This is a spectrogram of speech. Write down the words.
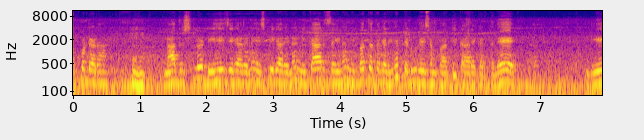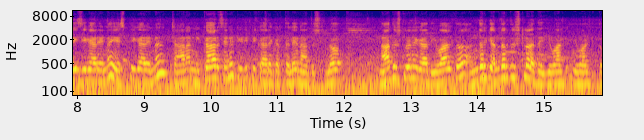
ఒప్పుకుంటాడా? నా దృష్టిలో డిఐజీ గారైనా ఎస్పీ గారైనా నికార్స్ అయినా నిబద్ధత కలిగిన తెలుగుదేశం పార్టీ కార్యకర్తలే. డిఐజీ గారైనా ఎస్పీ గారైనా చాలా నికార్స్ అయిన టీడీపీ కార్యకర్తలే నా దృష్టిలో. నా దృష్టిలోనే కాదు ఇవాళతో అందరికీ అందరి దృష్టిలో అదే ఇవాళ ఇవాళతో.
